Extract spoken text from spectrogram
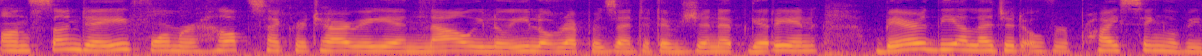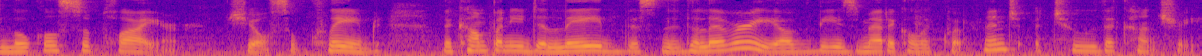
On Sunday, former Health Secretary and now Iloilo Representative Janette Garin bared the alleged overpricing of a local supplier. She also claimed the company delayed this, the delivery of these medical equipment to the country.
